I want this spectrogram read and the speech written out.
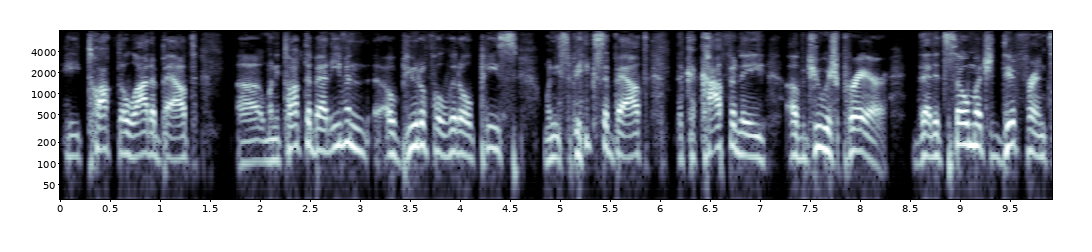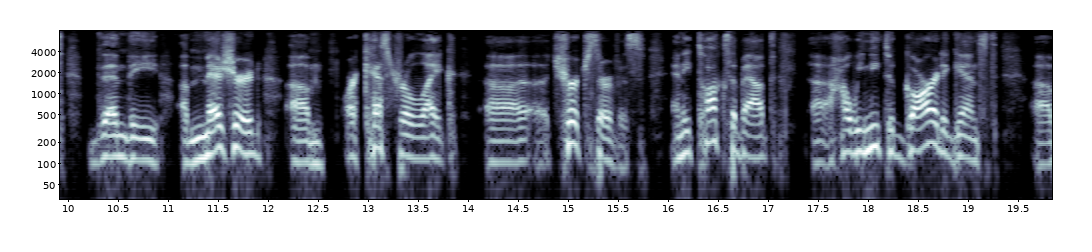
He talked a lot about uh, when he talked about even a beautiful little piece when he speaks about the cacophony of Jewish prayer, that it's so much different than the uh, measured um, orchestral like uh, church service, and he talks about uh, how we need to guard against uh,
